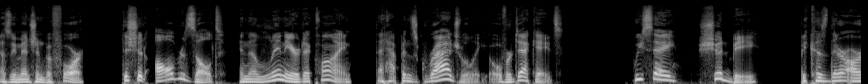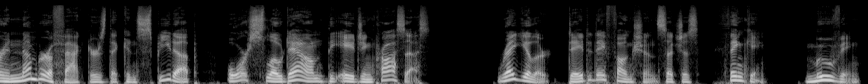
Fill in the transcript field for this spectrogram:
As we mentioned before, this should all result in a linear decline that happens gradually over decades. We say should be because there are a number of factors that can speed up or slow down the aging process. Regular day to day functions such as thinking, moving,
